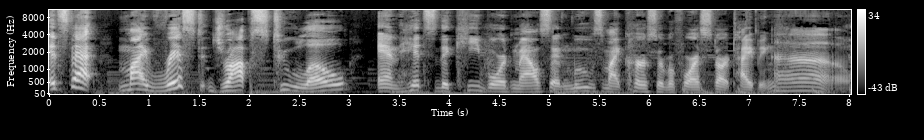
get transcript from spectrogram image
It's that my wrist drops too low and hits the keyboard mouse and moves my cursor before I start typing. Oh.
